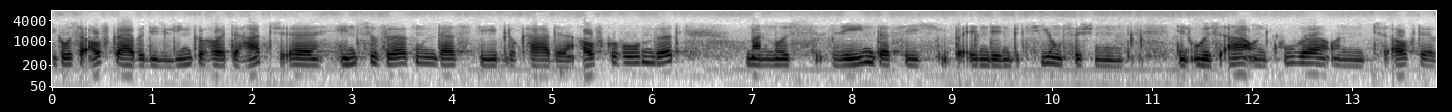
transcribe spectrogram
die große Aufgabe, die die Linke heute hat, äh, hinzuwirken, dass die Blockade aufgehoben wird. Man muss sehen, dass sich in den Beziehungen zwischen den USA und Kuba und auch der,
